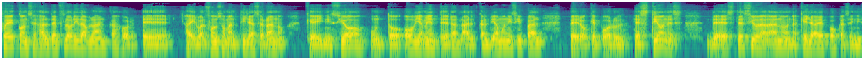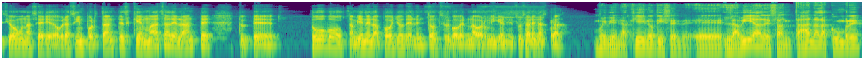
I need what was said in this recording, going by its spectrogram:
fue concejal de Florida Blanca, eh, Jairo Alfonso Mantilla Serrano, que inició junto, obviamente era la alcaldía municipal, pero que por gestiones de este ciudadano en aquella época se inició una serie de obras importantes que más adelante eh, tuvo también el apoyo del entonces gobernador Miguel Jesús Arenas Prada. Muy bien, aquí nos dicen, eh, la vía de Santa Ana a la cumbre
